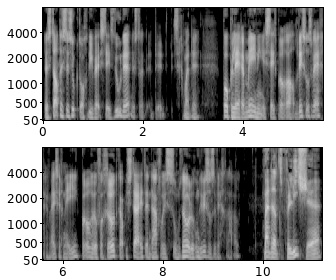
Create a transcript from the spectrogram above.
Dus dat is de zoektocht die wij steeds doen. Hè? Dus de, de- zeg maar de populaire mening is steeds ProRail haalt wissels weg. En wij zeggen nee, ProRail vergroot capaciteit en daarvoor is het soms nodig om die wissels weg te halen. Maar dat verlies je,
